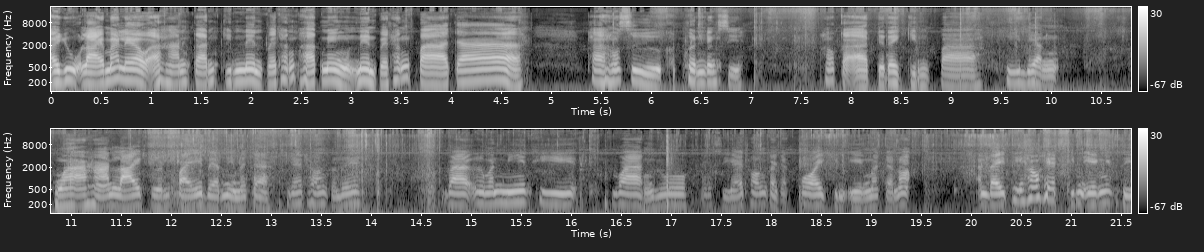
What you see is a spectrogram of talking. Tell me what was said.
อายุหลายมาแล้ว อาหารการกินเน้นไปทั้งผักเน้นเน้นไปทั้งปลาจ้า ถ้าเขาซื้อเพิ่นจังสิเขาก็อาจจะได้กินปลาที่เลี้ยงหัวอาหารหลายเกินไปแบบนี้นะจ๊ะยายท้องก็เลย ว่าเออมันมีที่ว่างอยู่จังสิยายท้องก็จะปล่อยกินเองนาะจ้ะเนาะอันใดที่เขาเฮ็ดกินเองจังสิ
